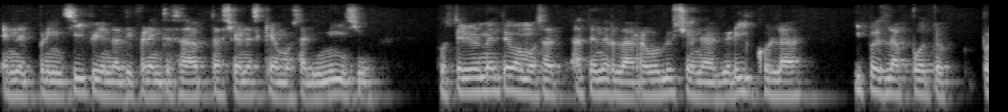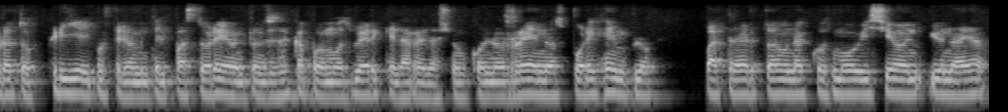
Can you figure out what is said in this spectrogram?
en el principio y en las diferentes adaptaciones que vemos al inicio. Posteriormente vamos a, tener la revolución agrícola y pues la protocría y posteriormente el pastoreo. Entonces acá podemos ver que la relación con los renos, por ejemplo, va a traer toda una cosmovisión y una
